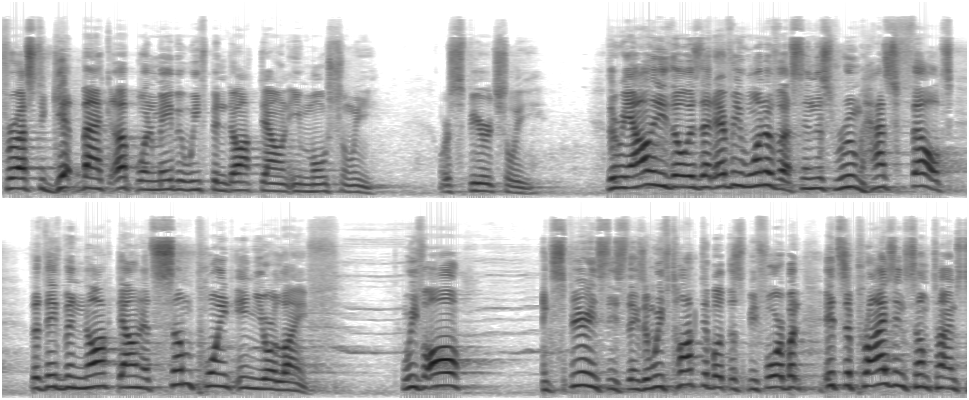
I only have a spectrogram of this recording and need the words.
for us to get back up when maybe we've been knocked down emotionally or spiritually. The reality, though, is that every one of us in this room has felt that they've been knocked down at some point in your life. We've all experienced these things, and we've talked about this before, but it's surprising sometimes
